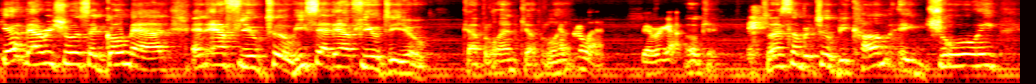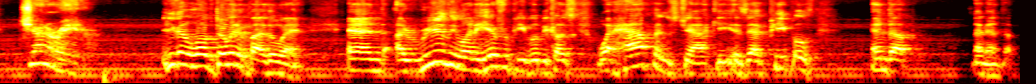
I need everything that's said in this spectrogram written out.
Yeah, Barry Shore said go mad and F you too. He said F you to you. Capital N, capital N. Capital N. There we go. Okay. So that's number two. Become a joy generator. You're going to love doing it, by the way. And I really want to hear from people because what happens, Jackie, is that people end up, not end up,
